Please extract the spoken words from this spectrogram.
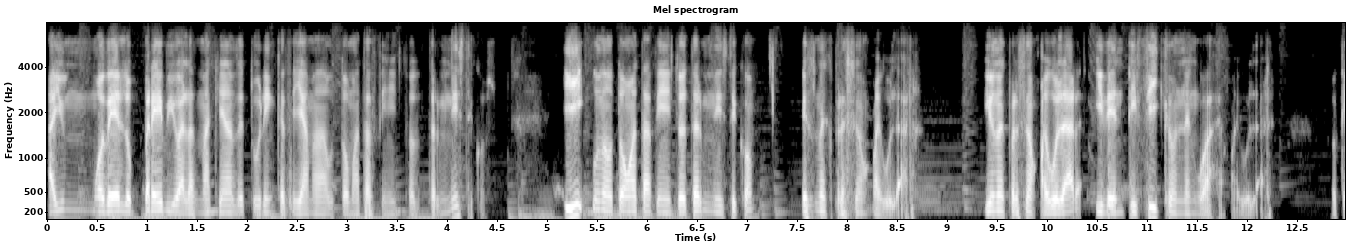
hay un modelo previo a las máquinas de Turing que se llama autómatas finitos determinísticos. Y un autómata finito determinístico es una expresión regular. Y una expresión regular identifica un lenguaje regular. ¿Ok?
